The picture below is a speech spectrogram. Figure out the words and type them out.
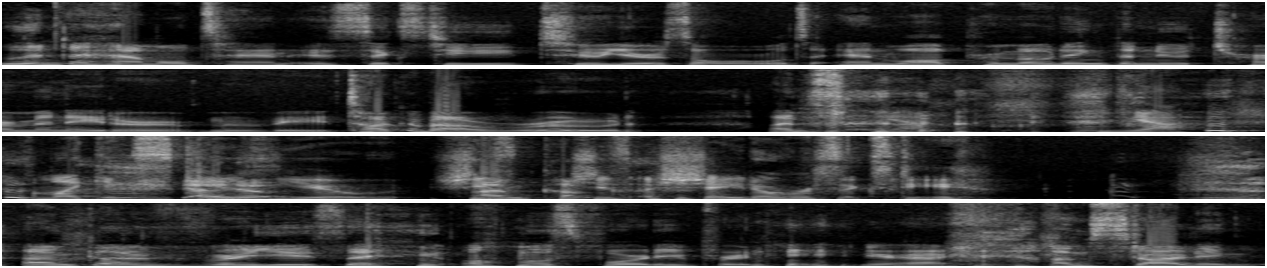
Linda Hamilton is 62 years old, and while promoting the new Terminator movie, talk about rude. I'm Yeah. Yeah. I'm like, excuse you. She's com- she's a shade over 60. I'm coming for you saying almost 40, Brittany. You're. I'm starting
